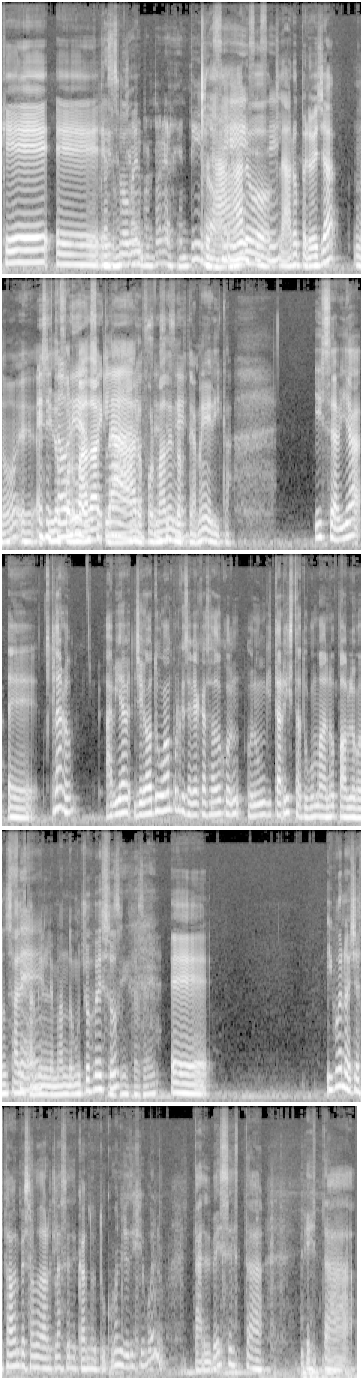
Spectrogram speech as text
que eh, en ese momento... argentino. Claro, claro, pero ella no eh, ha sido formada, claro, formada en Norteamérica. Y se había, eh, claro, había llegado a Tucumán porque se había casado con, con un guitarrista tucumano, Pablo González, también le mando muchos besos. y bueno, ella estaba empezando a dar clases de canto en Tucumán y yo dije, bueno, tal vez esta esta,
